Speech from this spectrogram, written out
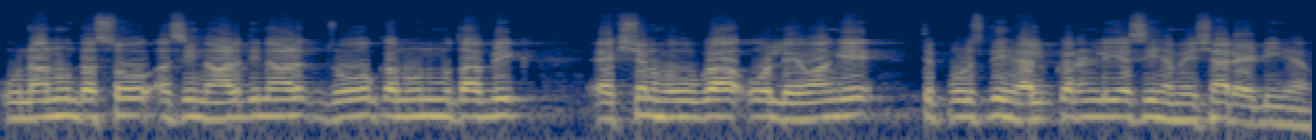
ਉਹਨਾਂ ਨੂੰ ਦੱਸੋ, ਅਸੀਂ ਨਾਲ ਦੀ ਨਾਲ ਜੋ ਕਾਨੂੰਨ ਮੁਤਾਬਿਕ ਐਕਸ਼ਨ ਹੋਊਗਾ, ਉਹ ਲੇਵਾਂਗੇ, ਤੇ ਪੁਲਿਸ ਦੀ ਹੈਲਪ ਕਰਨ ਲਈ ਅਸੀਂ ਹਮੇਸ਼ਾ ਰੈਡੀ ਹਾਂ।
